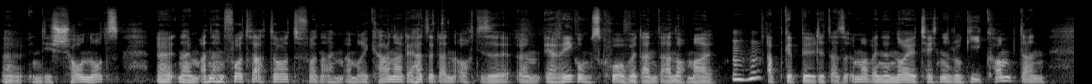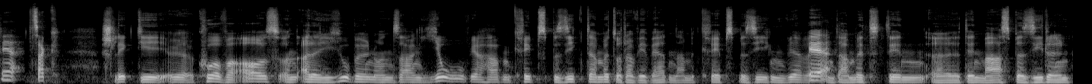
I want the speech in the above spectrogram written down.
äh, in die Show Notes. Äh, in einem anderen Vortrag dort von einem Amerikaner, der hatte dann auch diese ähm, Erregungskurve dann da nochmal mhm. abgebildet. Also immer wenn eine neue Technologie kommt, dann ja. zack, schlägt die äh, Kurve aus und alle jubeln und sagen, jo, wir haben Krebs besiegt damit oder wir werden damit Krebs besiegen, wir werden ja. damit den, äh, den Mars besiedeln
